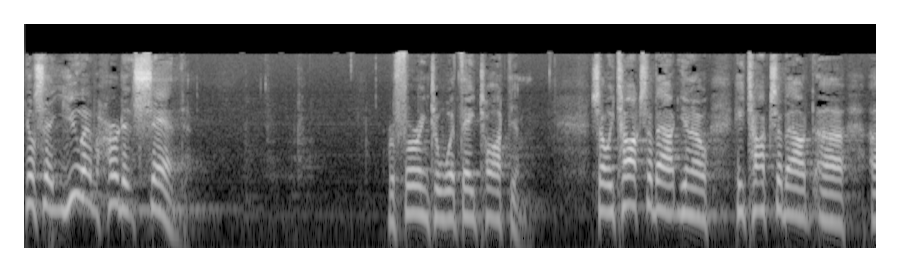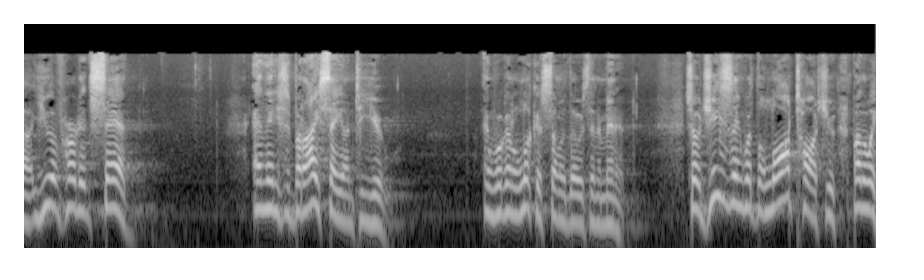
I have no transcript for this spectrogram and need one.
He'll say, You have heard it said referring to what they taught them. So he talks about, you know, he talks about, uh, uh, you have heard it said. And then he says, but I say unto you. And we're going to look at some of those in a minute. So Jesus saying what the law taught you. By the way,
